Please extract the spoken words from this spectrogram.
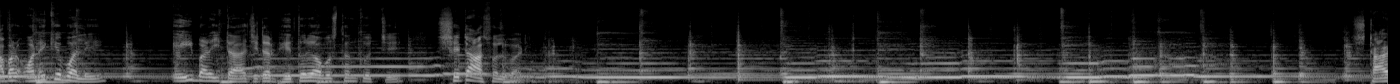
আবার অনেকে বলে এই বাড়িটা যেটা ভেতরে অবস্থান করছে, সেটা আসল বাড়ি। স্টার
